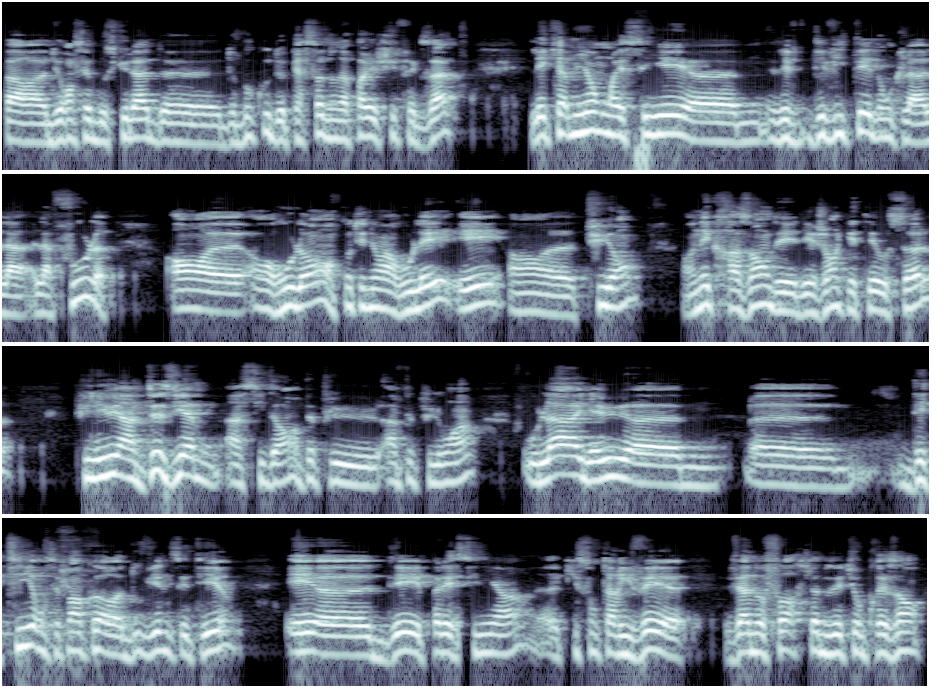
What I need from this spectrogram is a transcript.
par, euh, durant ces bousculades de, beaucoup de personnes. On n'a pas les chiffres exacts. Les camions ont essayé d'éviter donc la, foule en, roulant, en continuant à rouler et en tuant, en écrasant des, gens qui étaient au sol. Puis il y a eu un deuxième incident un peu plus, un peu plus loin où là il y a eu des tirs, on ne sait pas encore d'où viennent ces tirs, et des Palestiniens qui sont arrivés vers nos forces. Là, nous étions présents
